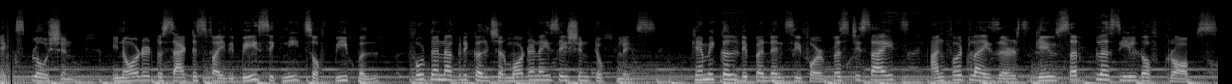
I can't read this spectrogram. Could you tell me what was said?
explosion. In order to satisfy the basic needs of people, food and agriculture modernization took place. Chemical dependency for pesticides and fertilizers gave surplus yield of crops,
